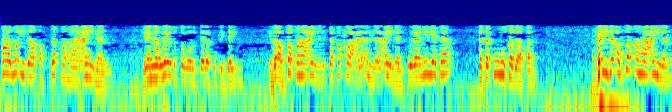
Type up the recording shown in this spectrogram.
قال وإذا أصدقها عينا لأنه لا يتصور التلف في الدين. إذا أصدقها عينا اتفقا على أن العين الفلانية ستكون صداقا. فإذا أصدقها عينا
